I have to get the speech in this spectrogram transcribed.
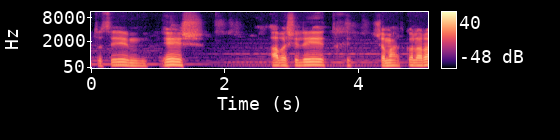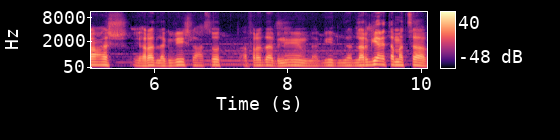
מטוסים, אש. אבא שלי שמע את כל הרעש, ירד לכביש לעשות הפרדה ביניהם, להגיד, להרגיע את המצב.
